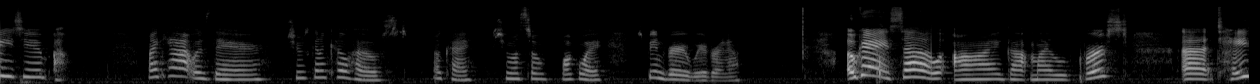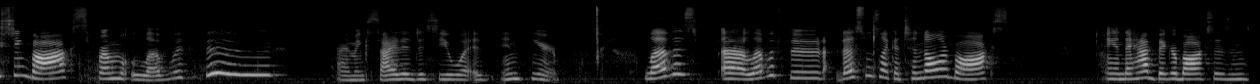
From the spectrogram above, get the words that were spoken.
Hi, YouTube. Oh, my cat was there. She was going to co-host. Okay. She wants to walk away. She's being very weird right now. Okay, so I got my first uh, tasting box from Love with Food. I'm excited to see what is in here. Love is uh, Love with Food. This was like a $10 box. And they have bigger boxes and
